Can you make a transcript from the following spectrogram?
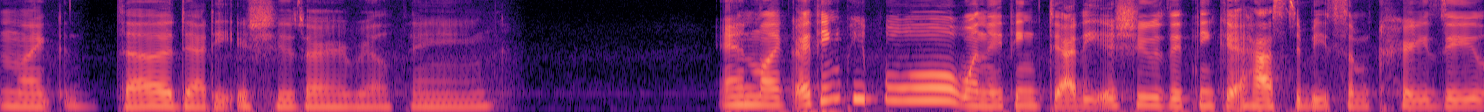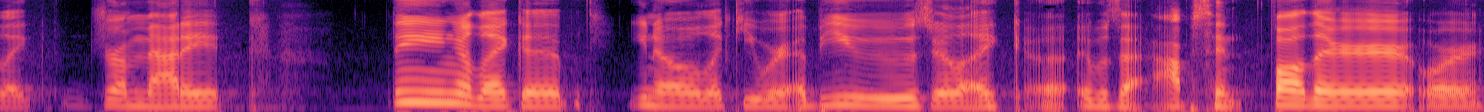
And like, duh, daddy issues are a real thing. And like, I think people, when they think daddy issues, they think it has to be some crazy, like, dramatic thing or like a, you know, like you were abused or like uh, it was an absent father or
